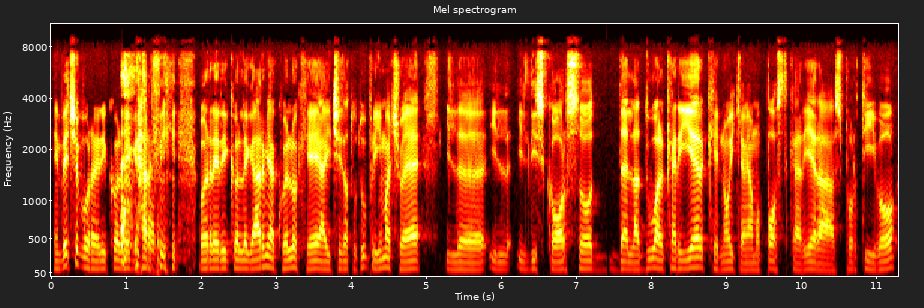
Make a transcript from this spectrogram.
E invece vorrei ricollegarmi, vorrei ricollegarmi a quello che hai citato tu prima, cioè il, il, il discorso della dual career che noi chiamiamo post carriera sportivo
